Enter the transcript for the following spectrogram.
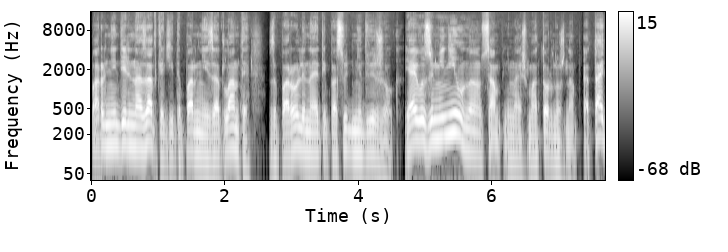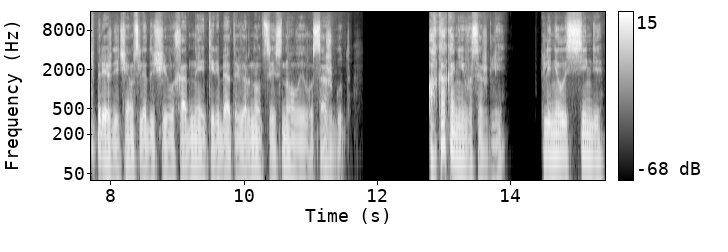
Пару недель назад какие-то парни из Атланты запороли на этой посудине движок. Я его заменил, но, сам понимаешь, мотор нужно обкатать, прежде чем в следующие выходные эти ребята вернутся и снова его сожгут. «А как они его сожгли?» — клянилась Синди.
